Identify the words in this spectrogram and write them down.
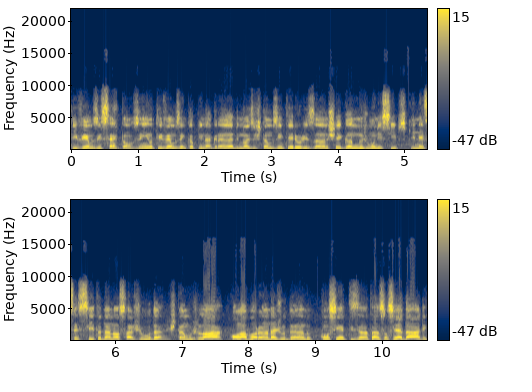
Tivemos em Sertãozinho, tivemos em Campina Grande, nós estamos interiorizando, chegando nos municípios que necessitam da nossa ajuda, estamos lá colaborando, ajudando, conscientizando a sociedade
